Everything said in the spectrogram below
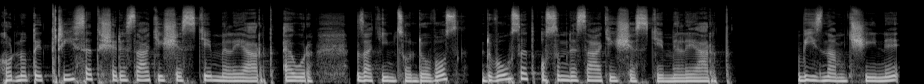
hodnoty 366 miliard eur, zatímco dovoz 286 miliard. Význam Číny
